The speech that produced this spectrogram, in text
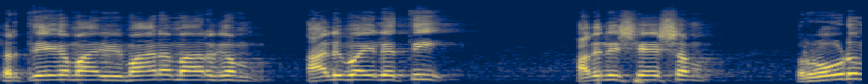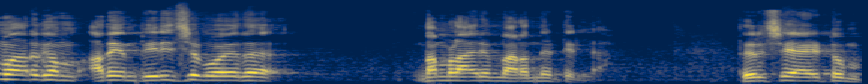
പ്രത്യേകമായ വിമാനമാർഗം ആലുവയിലെത്തി. അതിനുശേഷം റോഡ് മാർഗം അദ്ദേഹം തിരിച്ചു പോയത് നമ്മളാരും മറന്നിട്ടില്ല. തീർച്ചയായിട്ടും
